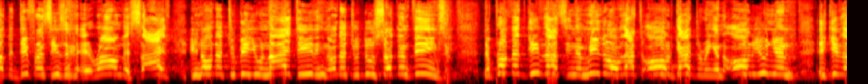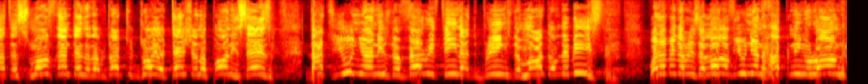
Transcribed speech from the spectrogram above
of the differences around the side in order to be united, in order to do certain things. The prophet gives us in the middle of that all gathering and all union, he gives us a small sentence that I would like to draw your attention upon. He says, That union is the very thing that brings the mark of the beast. Whenever there is a lot of union happening around,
